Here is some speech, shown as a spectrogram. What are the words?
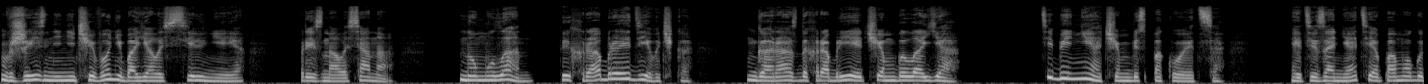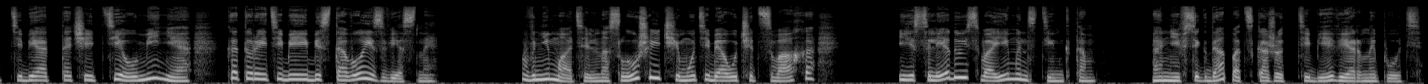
В жизни ничего не боялась сильнее, призналась она. Но Мулан, ты храбрая девочка, гораздо храбрее, чем была я. Тебе не о чем беспокоиться. Эти занятия помогут тебе отточить те умения, которые тебе и без того известны. Внимательно слушай, чему тебя учит сваха, и следуй своим инстинктам. Они всегда подскажут тебе верный путь.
